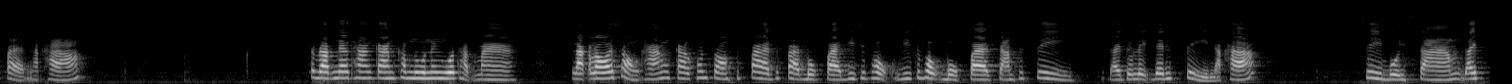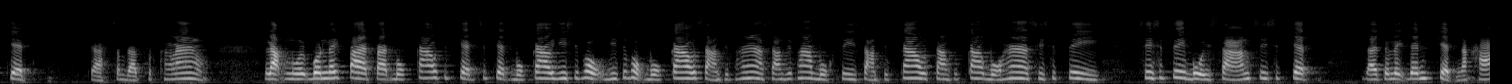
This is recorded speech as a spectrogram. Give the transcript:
98 นะคะสำหรับแนวทางการคำนวณในงวดถัดมาหลักร้อยสองครั้งเก้าคูณสองสิบแปดสิบแปดบวกแปดยี่สิบหกยี่สิบหกบวกแปดสามสิบสี่ได้ตัวเลขเด่นสี่นะคะ สี่บวกสามได้เจ็ดจ้ะสำหรับชุดข้างล่าง หลักหน่วยบนเลขแปดแปดบวกเก้าสิบเจ็ดสิบเจ็ดบวกเก้ายี่สิบหกยี่สิบหกบวกเก้าสามสิบห้าสามสิบห้าบวกสี่สามสิบเก้าสามสิบเก้าบวกห้าสี่สิบสี่สี่สิบสี่บวกสามสี่สิบเจ็ดได้ตัวเลขเด่นเจ็ดนะคะ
